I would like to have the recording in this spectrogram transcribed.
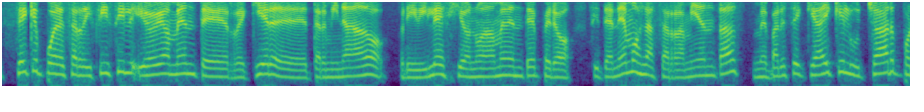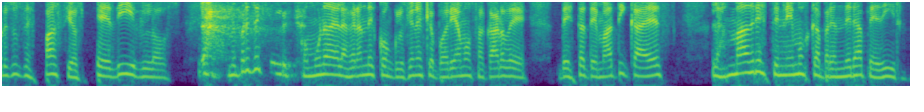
Sé que puede ser difícil y obviamente requiere de determinado privilegio nuevamente, pero si tenemos las herramientas, me parece que hay que luchar por esos espacios, pedirlos. Me parece que como una de las grandes conclusiones que podríamos sacar de, de esta temática es, las madres tenemos que aprender a pedir,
